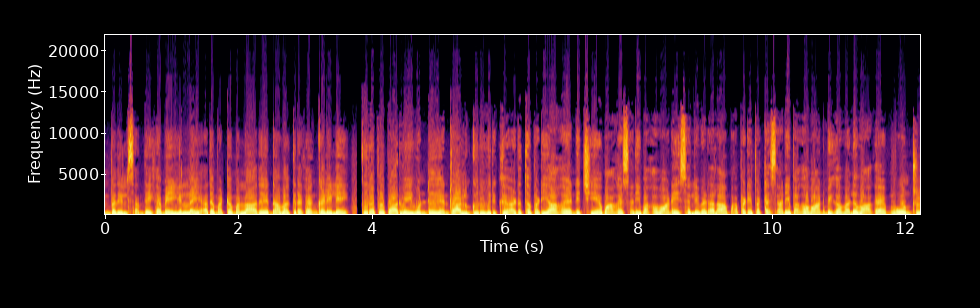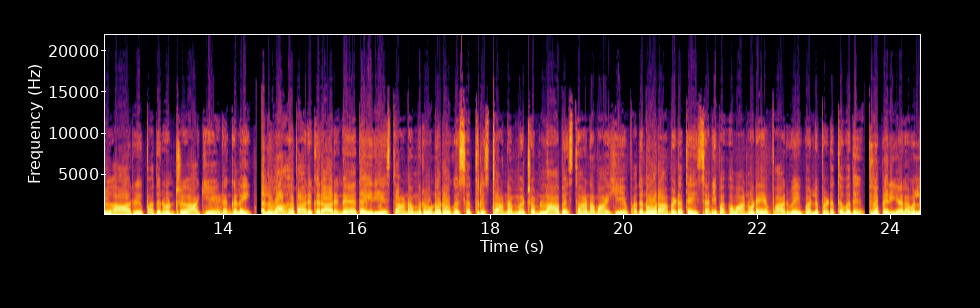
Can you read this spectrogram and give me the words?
என்பதில் சந்தேகமே இல்லை. அது மட்டுமல்லாது நவகிரகங்களிலே சிறப்பு பார்வை உண்டு என்றால் குருவிற்கு அடுத்தபடியாக நிச்சயமாக சனி பகவானை சொல்லிவிடலாம். அப்படிப்பட்ட சனி பகவான் மிக வலுவாக மூன்று ஆறு பதினொன்று ஆகிய இடங்களை வலுவாக பார்க்கிறாருங்க. தைரியஸ்தானம் ரூணரோக சத்ருஸ்தானம் மற்றும் லாபஸ்தானம் ஆகிய பதினோராம் இடத்தை சனி பகவானுடைய பார்வை வலுப்படுத்துவது மிக பெரிய அளவுல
